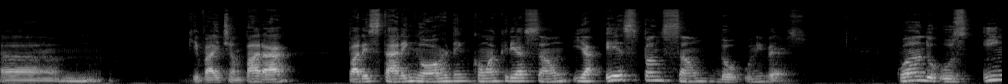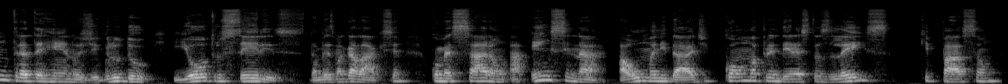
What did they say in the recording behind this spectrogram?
Uh, que vai te amparar para estar em ordem com a criação e a expansão do universo. Quando os intraterrenos de Gluduk e outros seres da mesma galáxia começaram a ensinar à humanidade como aprender estas leis que passam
